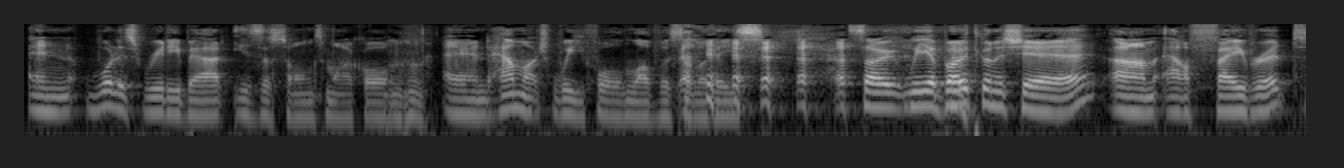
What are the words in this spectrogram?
And what it's really about is the songs, Michael, and how much we fall in love with some of these. so we are both going to share um, our favourite.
